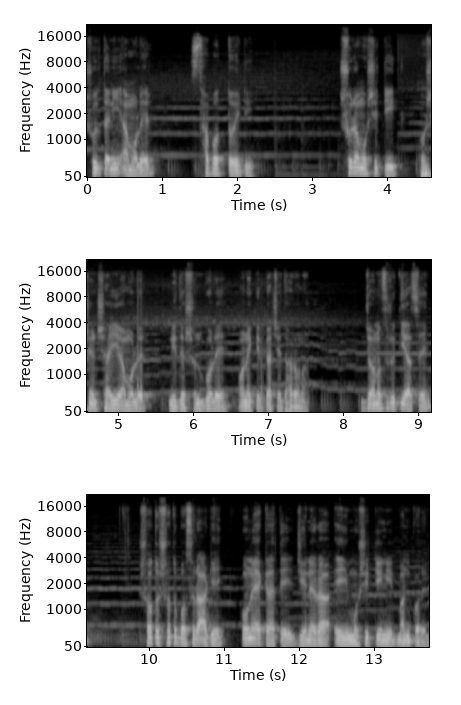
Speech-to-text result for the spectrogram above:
সুলতানি আমলের স্থাপত্য এটি। সুরা মসজিদটি হোসেন শাহী আমলের নিদর্শন বলে অনেকের কাছে ধারণা। জনশ্রুতি আছে, শত শত বছর আগে কোনো এক রাতে জেনেরা এই মসজিদটি নির্মাণ করেন।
